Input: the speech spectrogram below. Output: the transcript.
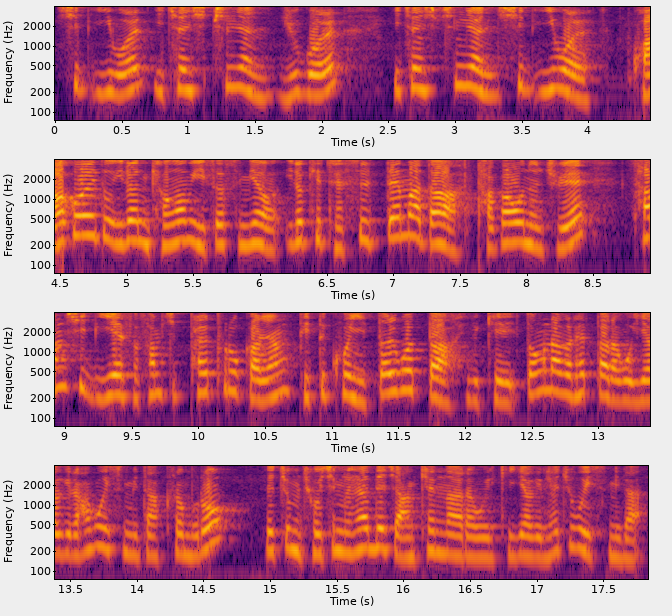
12월, 2017년 6월, 2017년 12월, 과거에도 이런 경험이 있었으며 이렇게 됐을 때마다 다가오는 주에 32에서 38%가량 비트코인이 떨궜다 이렇게 떡락을 했다라고 이야기를 하고 있습니다. 그러므로 좀 조심을 해야 되지 않겠나라고 이렇게 이야기를 해주고 있습니다.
